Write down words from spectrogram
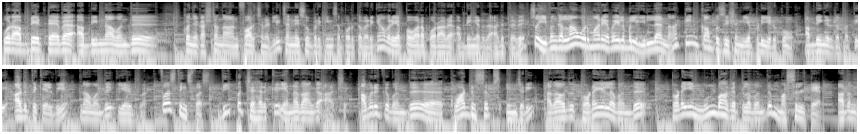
ஒரு அப்டேட் தேவை அப்படின்னா வந்து கொஞ்சம் கஷ்டம் தான் அன்ஃபார்ச்சுனேட்லி சென்னை சூப்பர் கிங்ஸை பொறுத்த வரைக்கும் அவர் எப்போ வர போறாரு அப்படிங்கிறது அடுத்தது. ஸோ இவங்கெல்லாம் ஒரு மாதிரி அவைலபிள் இல்லைன்னா டீம் காம்போசிஷன் எப்படி இருக்கும் அப்படிங்கிறத பத்தி அடுத்த கேள்வியை நான் வந்து எழுப்புவேன். ஃபர்ஸ்ட் திங்ஸ் ஃபர்ஸ்ட் தீபக் செஹருக்கு என்னதாங்க ஆச்சு? அவருக்கு வந்து குவாட்ரிசெப்ஸ் இன்ஜுரி அதாவது தொடையில வந்து தொடையின் முன்பாகத்தில் வந்து மசில் டேர் அதன்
